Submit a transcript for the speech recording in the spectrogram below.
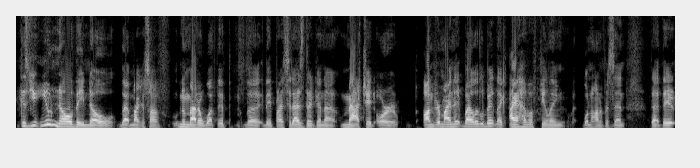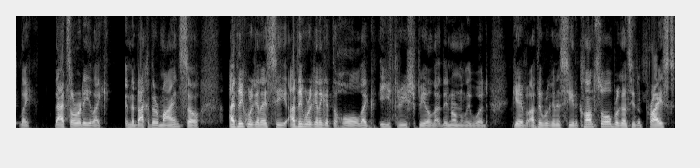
because you you know they know that Microsoft, no matter what they the, they price it as, they're gonna match it or undermine it by a little bit. Like I have a feeling, one hundred percent, that they like that's already like in the back of their mind. So I think we're gonna see. I think we're gonna get the whole like E3 spiel that they normally would give. I think we're gonna see the console, we're gonna see the price,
